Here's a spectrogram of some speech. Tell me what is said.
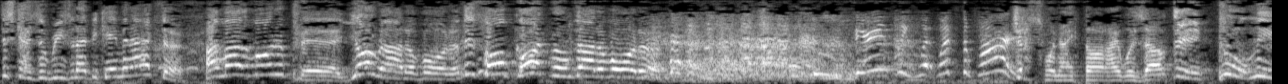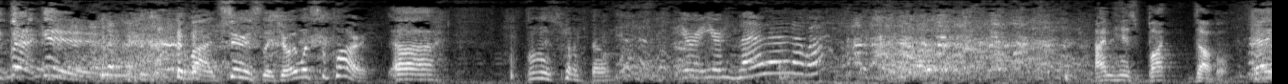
This guy's the reason I became an actor. I'm out of order. You're out of order. This whole courtroom's out of order. Seriously, what, what's the part? Just when I thought I was out, they pull me back in. Come on, seriously, Joey, what's the part? Uh, let me put it down. You're, you're, la, la, la, what? I'm his butt double. Okay?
